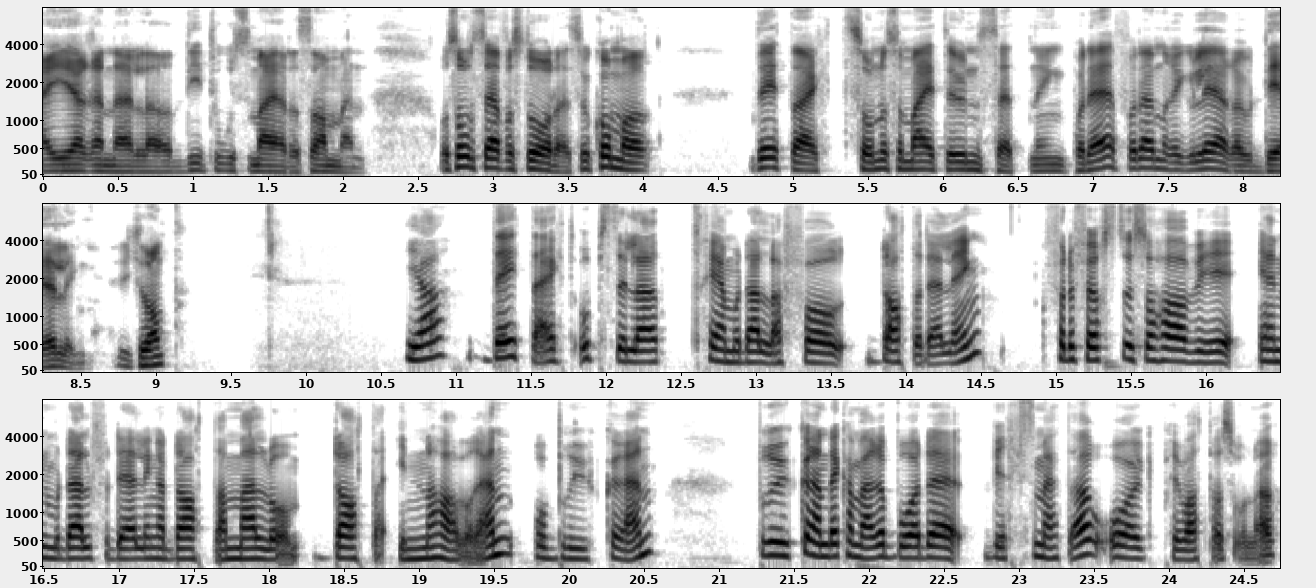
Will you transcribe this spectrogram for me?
eieren eller de to som eier det sammen. Og sånn som jeg forstår det, så kommer Data Act sånne som meg til unnsetning på det, for den regulerer jo deling, ikke sant? Ja, Data Act oppstiller tre modeller for datadeling. For det første så har vi en modell for deling av data mellom datainnehaveren og brukeren. Brukeren det kan være både virksomheter og privatpersoner.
